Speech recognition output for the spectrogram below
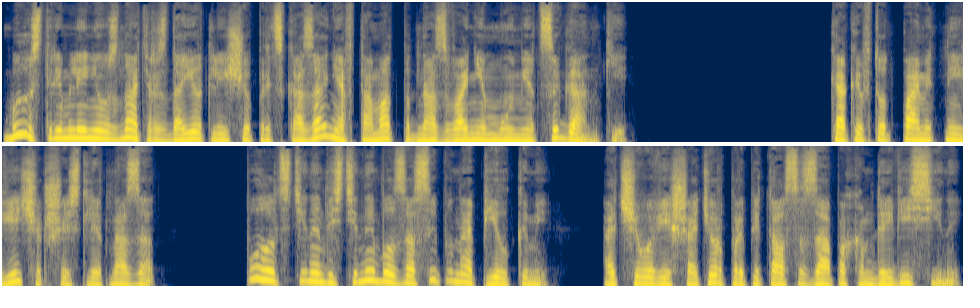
было стремление узнать, раздает ли еще предсказание автомат под названием «Мумия цыганки». Как и в тот памятный вечер шесть лет назад, пол от стены до стены был засыпан опилками, отчего весь шатер пропитался запахом древесины.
